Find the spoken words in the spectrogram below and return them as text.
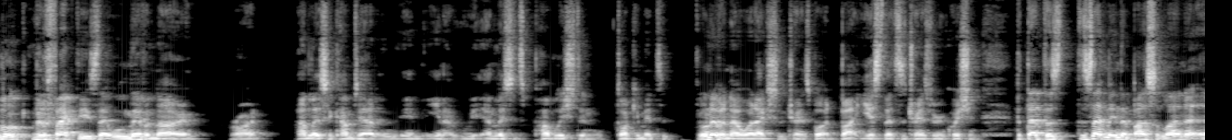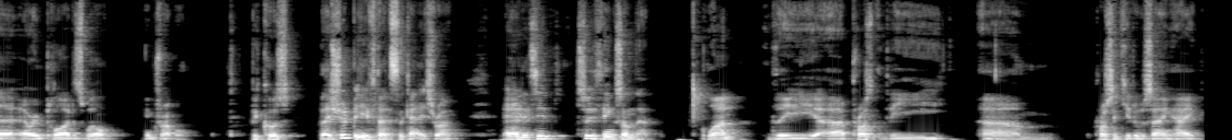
Look, the fact is that we'll never know, right? Unless it comes out in, in you know, unless it's published and documented. We'll never know what actually transpired. But yes, that's the transfer in question. But that does, does that mean that Barcelona are, are implied as well in trouble? Because they should be if that's the case, right? And it's two things on that. One, the, uh, the, um, prosecutor was saying, hey,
